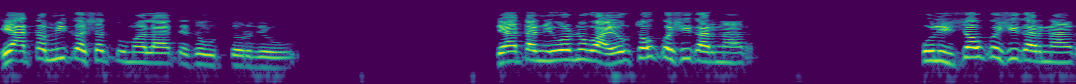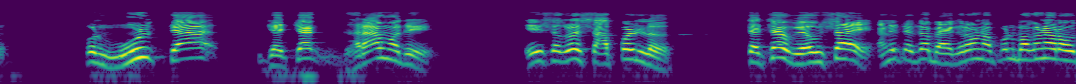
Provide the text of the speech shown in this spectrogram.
हे आता मी कसं तुम्हाला त्याचं उत्तर देऊ? ते आता निवडणूक आयोग चौकशी करणार पोलीस चौकशी करणार पण मूळ त्या ज्याच्या घरामध्ये हे सगळं सापडलं त्याचा व्यवसाय आणि त्याचा बॅकग्राऊंड आपण बघणार आहोत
